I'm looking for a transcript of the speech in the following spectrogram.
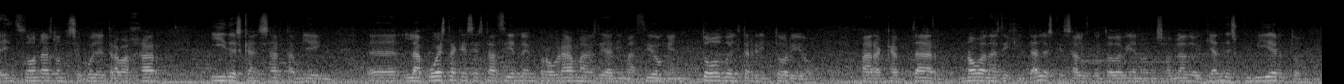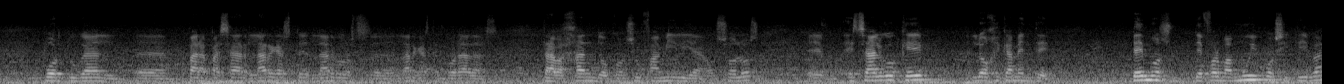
en zonas donde se puede trabajar y descansar también. la apuesta que se está haciendo en programas de animación en todo el territorio para captar nómadas digitales, que es algo que todavía no hemos hablado y que han descubierto Portugal eh, para pasar largas, largos, eh, largas temporadas trabajando con su familia o solos, es algo que, lógicamente, vemos de forma muy positiva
